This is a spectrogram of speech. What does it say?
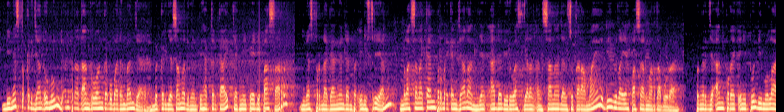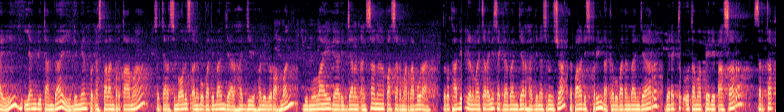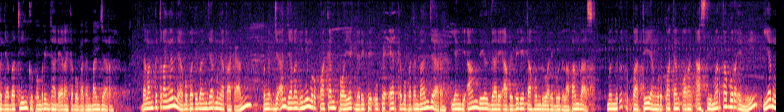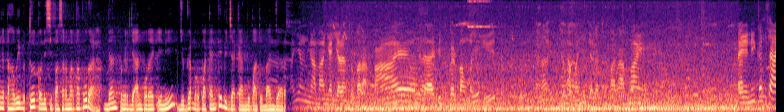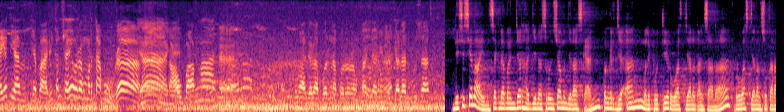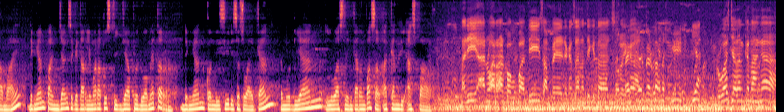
Dinas Pekerjaan Umum dan Penataan Ruang Kabupaten Banjar bekerja sama dengan pihak terkait yakni PD Pasar, Dinas Perdagangan dan Perindustrian melaksanakan perbaikan jalan yang ada di ruas Jalan Angsana dan Sukaramai di wilayah Pasar Martapura. Pengerjaan proyek ini pun dimulai yang ditandai dengan pengaspalan pertama secara simbolis oleh Bupati Banjar Haji Holilur Rahman dimulai dari Jalan Angsana Pasar Martapura. Turut hadir dalam acara ini Sekda Banjar Haji Nasrun Syah, Kepala Disperindak Kabupaten Banjar, Direktur Utama PD Pasar, serta pejabat lingkup pemerintah daerah Kabupaten Banjar. Dalam keterangannya, Bupati Banjar mengatakan pengerjaan jalan ini merupakan proyek dari PUPR Kabupaten Banjar yang diambil dari APBD tahun 2018. Menurut Bupati yang merupakan orang asli Martapura ini, ia mengetahui betul kondisi pasar Martapura dan pengerjaan proyek ini juga merupakan kebijakan Bupati Banjar. Yang namanya Jalan Sukaramai dari pintu gerbang masjid, namanya Jalan Sukaramai. Nah, ini kan saya tiap tiap hari kan saya orang Mertapura, Ya, tahu banget. Ya. Kalau ada laporan-laporan orang pasar ini jalan rusak, Di sisi lain, Sekda Banjar Haji Nasrun Syah menjelaskan pengerjaan meliputi ruas Jalan Angsana, ruas Jalan Sukaramai dengan panjang sekitar 532 meter dengan kondisi disesuaikan, kemudian luas lingkaran pasar akan diaspal. Tadi anu arahan Pak Bupati sampai dekat sana nanti kita sesuaikan. pintu gerbang masjid. Ya. Ruas Jalan Kenanga,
